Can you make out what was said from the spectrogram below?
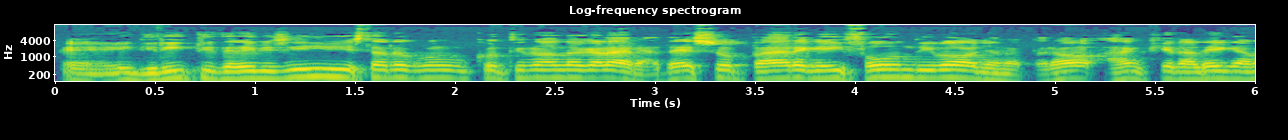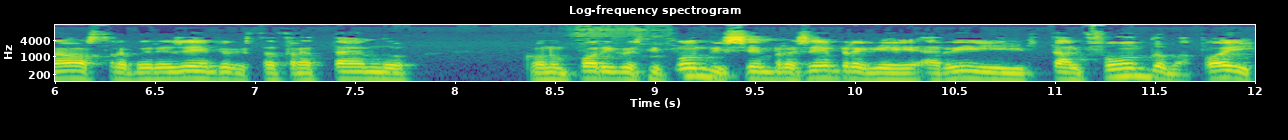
eh, i diritti televisivi stanno con, continuando a calare. Adesso pare che i fondi vogliano, però anche la Lega nostra, per esempio, che sta trattando con un po' di questi fondi, sembra sempre che arrivi tal fondo, ma poi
